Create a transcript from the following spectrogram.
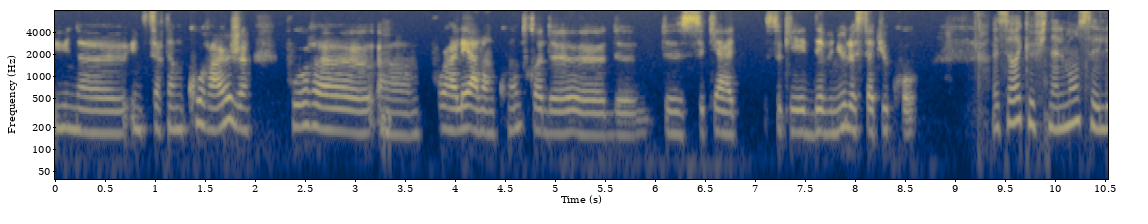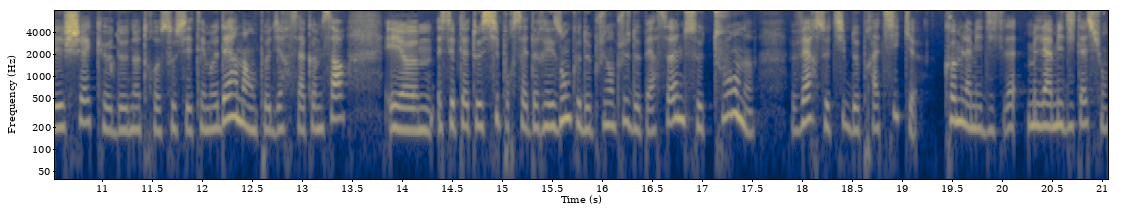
une, euh, une certain courage pour, euh, euh, pour aller à l'encontre de, de, de ce, qui a, ce qui est devenu le statu quo. C'est vrai que finalement, c'est l'échec de notre société moderne, hein, on peut dire ça comme ça. Euh, et c'est peut-être aussi pour cette raison que de plus en plus de personnes se tournent vers ce type de pratique, comme la, méditation.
